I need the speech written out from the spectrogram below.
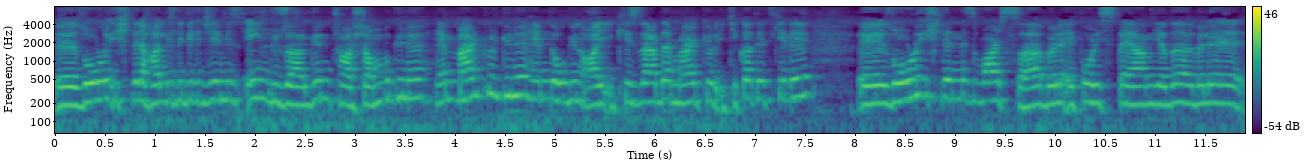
e, zorlu işleri halledebileceğimiz en güzel gün çarşamba günü. Hem Merkür günü hem de o gün ay ikizlerde Merkür iki kat etkili. E, zorlu işleriniz varsa böyle efor isteyen ya da böyle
